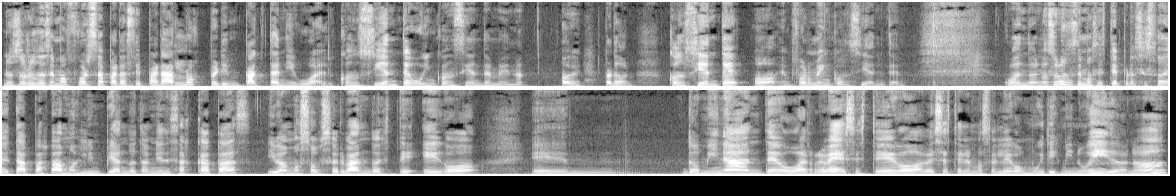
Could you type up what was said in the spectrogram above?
Nosotros hacemos fuerza para separarlos, pero impactan igual, consciente o inconscientemente. perdón, consciente o en forma inconsciente. Cuando nosotros hacemos este proceso de etapas, vamos limpiando también esas capas y vamos observando este ego. Em, dominante o al revés, este ego, a veces tenemos el ego muy disminuido, ¿no?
